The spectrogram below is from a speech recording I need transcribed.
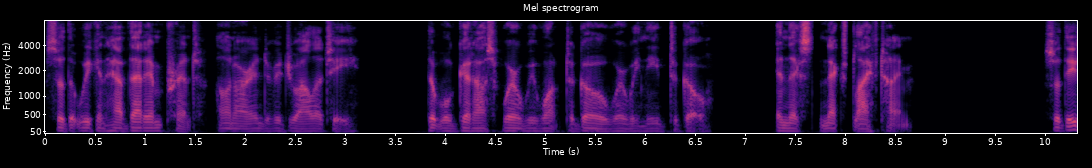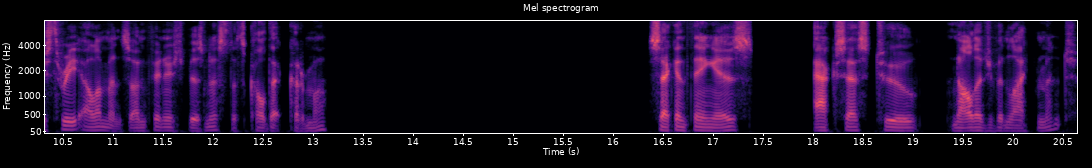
so that we can have that imprint on our individuality that will get us where we want to go, where we need to go in this next lifetime. So these three elements, unfinished business, let's call that karma. Second thing is access to knowledge of enlightenment.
